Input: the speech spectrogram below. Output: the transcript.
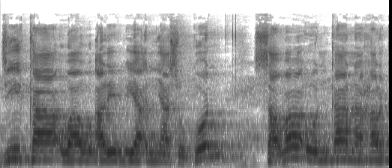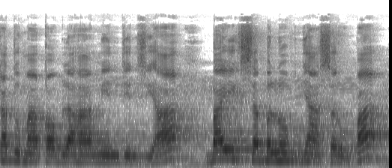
jika waw alif ya-nya sukun sawaun kana harkatu ma min jinsiha baik sebelumnya serupa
